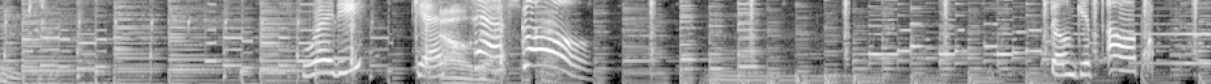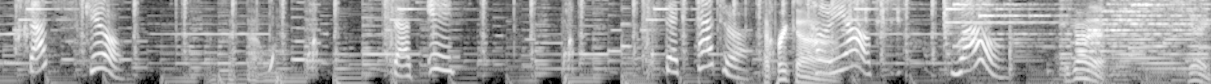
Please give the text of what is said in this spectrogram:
Mm, excuse me. Ready, get Oh, set, this, go! Don't give up. That's skill. That's like that one. That's it. Spectacular. Paprika. Hurry up. Wow. We got it. Yay.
